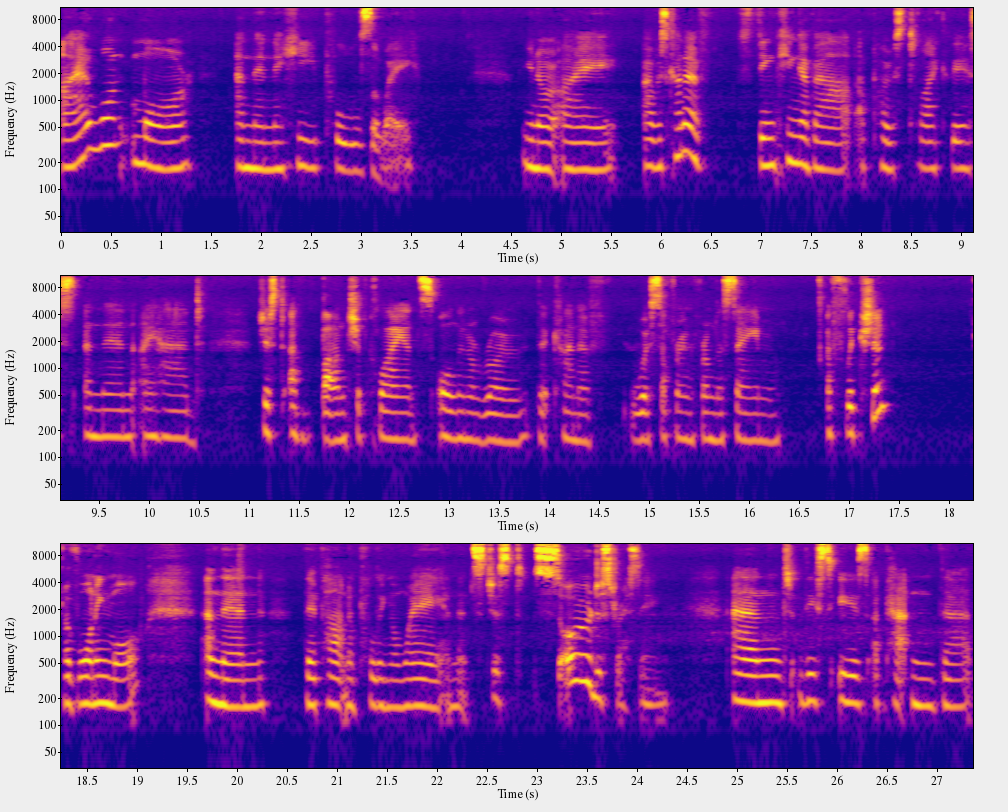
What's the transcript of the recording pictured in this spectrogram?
I Want More and Then He Pulls Away. You know, I I was kind of thinking about a post like this and then I had just a bunch of clients all in a row that kind of were suffering from the same affliction of wanting more and then their partner pulling away and it's just so distressing and this is a pattern that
